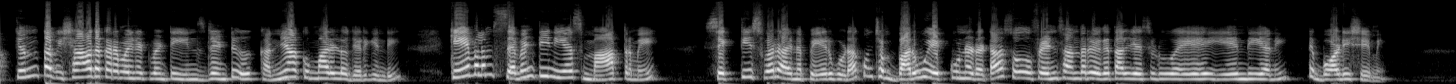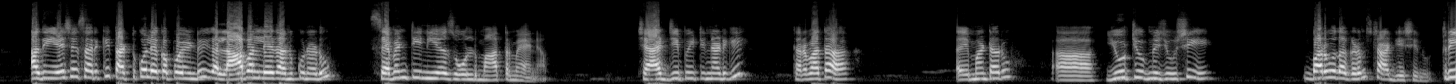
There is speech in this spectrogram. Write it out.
అత్యంత విషాదకరమైనటువంటి ఇన్సిడెంట్ కన్యాకుమారిలో జరిగింది. కేవలం సెవెంటీన్ ఇయర్స్ మాత్రమే శక్తీశ్వర్ ఆయన పేరు కూడా కొంచెం బరువు ఎక్కువ ఉన్నాడట సో ఫ్రెండ్స్ అందరూ ఎగతాలు చేసుడు ఏ ఏంది అని అంటే బాడీ షేమింగ్ అది వేసేసరికి తట్టుకోలేకపోయిండు ఇక లాభం లేదు అనుకున్నాడు సెవెంటీన్ ఇయర్స్ ఓల్డ్ మాత్రమే ఆయన. చాట్ జీపీటీని అడిగి తర్వాత ఏమంటారు? యూట్యూబ్ని చూసి బరువు తగ్గడం స్టార్ట్ చేసిండు త్రీ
